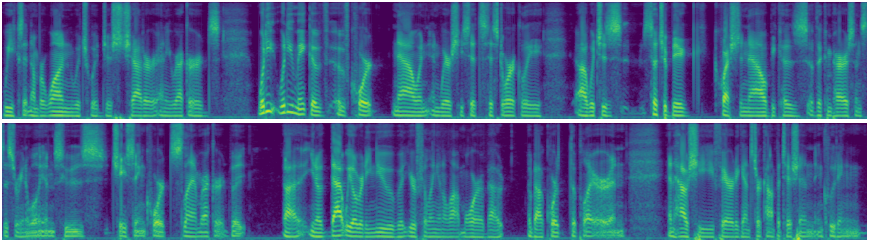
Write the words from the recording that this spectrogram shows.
weeks at number one, which would just shatter any records. What do you what do you make of, of Court now and, and where she sits historically, uh, which is such a big question now because of the comparisons to Serena Williams, who's chasing Court's slam record. But uh, you know that we already knew, but you're filling in a lot more about about Court the player and and how she fared against her competition, including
